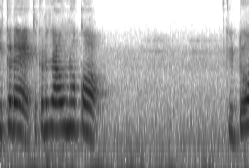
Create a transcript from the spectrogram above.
इकडे, तिकडे जाऊ नको. किटो?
